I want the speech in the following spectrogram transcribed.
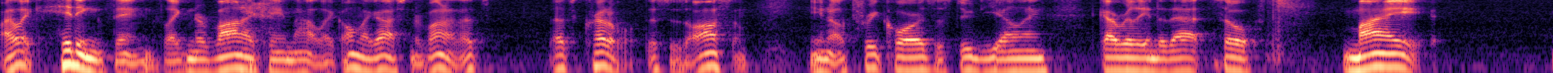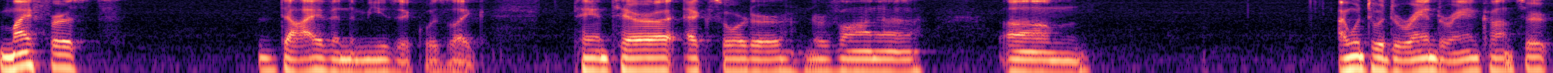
I like hitting things. Like Nirvana came out, like, oh my gosh, Nirvana, that's that's incredible. This is awesome. You know, three chords, this dude yelling. Got really into that. So my my first dive into music was like Pantera, Exhorder, Nirvana. Um, I went to a Duran Duran concert,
